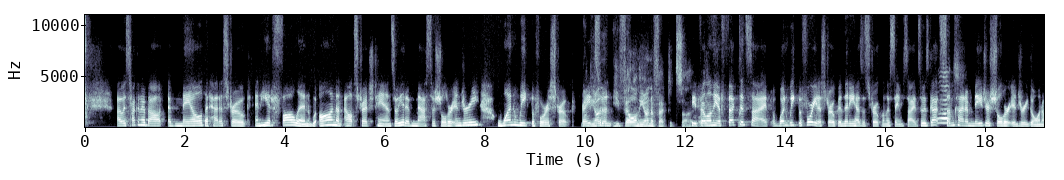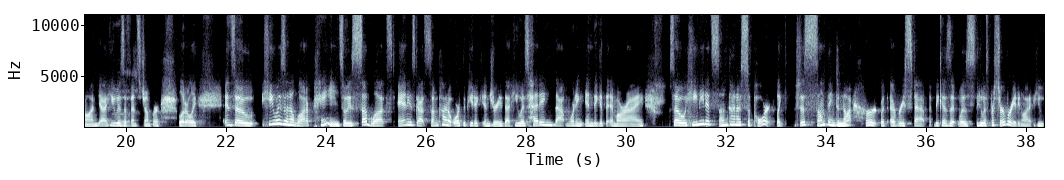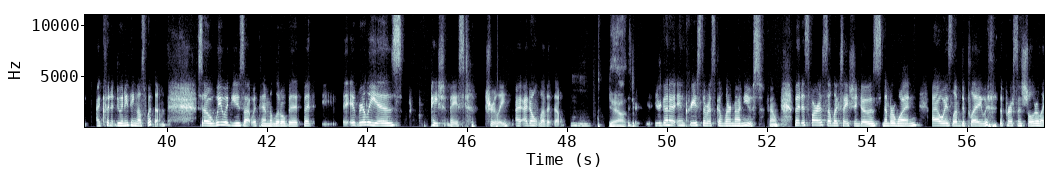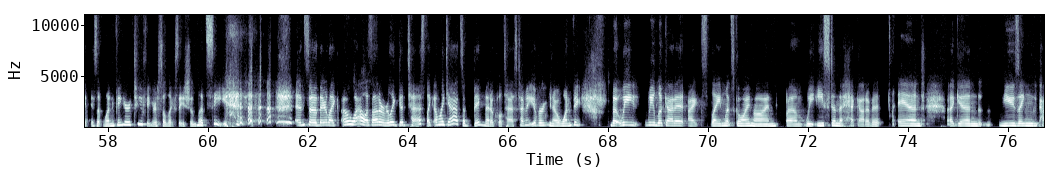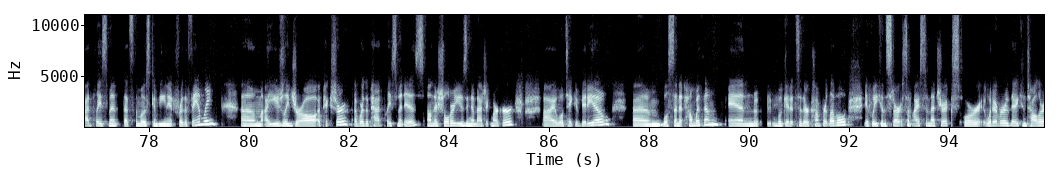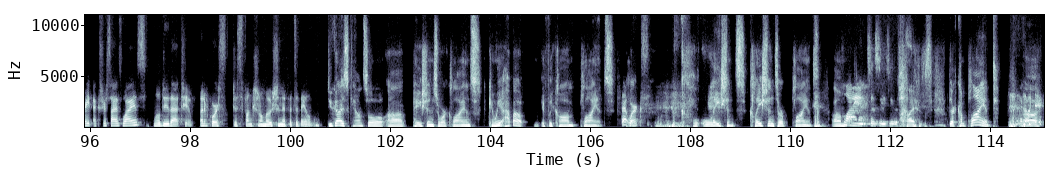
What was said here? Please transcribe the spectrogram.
I was talking about a male that had a stroke and he had fallen on an outstretched hand. So he had a massive shoulder injury one week before his stroke, right? so un- he fell on the unaffected side. he fell right? on the affected side one week before he had a stroke, and then he has a stroke on the same side. So he's got What? some kind of major shoulder injury going on. Yeah, he was a fence jumper, literally. And so he was in a lot of pain. So he's subluxed and he's got some kind of orthopedic injury that he was heading that morning in to get the MRI. So he needed some kind of support, like just something to not hurt with every step because it was he was perseverating on it. He I couldn't do anything else with him. So we would use that with him a little bit, but it really is patient based, truly. I, I don't love it though. hmm Yeah. You're going to increase the risk of learn non use. So, but as far as subluxation goes, number one, I always love to play with the person's shoulder. Like, is it one finger or two finger subluxation? Let's see. and so they're like, oh, wow, is that a really good test? Like, I'm like, yeah, it's a big medical test. Haven't you ever, you know, one thing? But we, we look at it, I explain what's going on. Um, we e-stim the heck out of it. And again, using pad placement that's the most convenient for the family. Um, I usually draw a picture of where the pad placement is on their shoulder using a magic marker. I will take a video um, we'll send it home with them and we'll get it to their comfort level. If we can start some isometrics or whatever they can tolerate exercise wise, we'll do that too. And of course, just functional motion if it's available. Do you guys counsel uh, patients or clients? Can we, how about if we call them clients? That works. Clatians. Clatians or pliants? Um, clients is easier. Clients. They're compliant. Uh,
